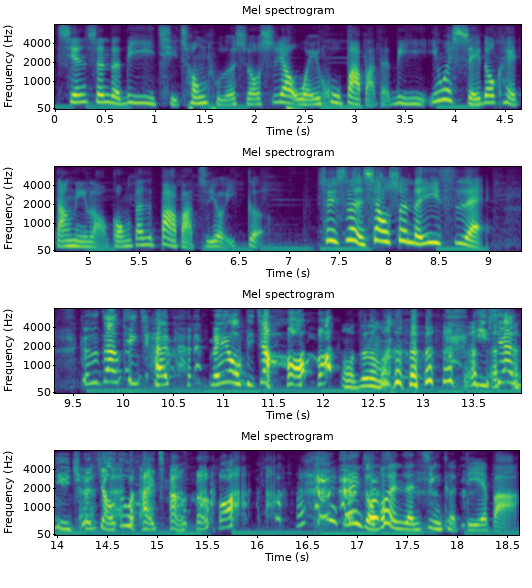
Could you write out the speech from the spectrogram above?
先生的利益起冲突的时候，是要维护爸爸的利益，因为谁都可以当你老公，但是爸爸只有一个，所以是很孝顺的意思。哎，可是这样听起来没有比较好啊。哦，真的吗？以现在女权角度来讲的话，那你总不能人尽可爹吧？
